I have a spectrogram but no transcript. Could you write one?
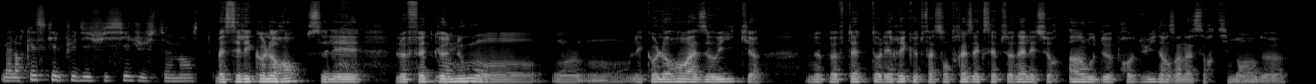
Mais alors qu'est-ce qui est le plus difficile justement? Bah, c'est les colorants, c'est les le fait que Ouais. nous, on on on les colorants azoïques ne peuvent être tolérés que de façon très exceptionnelle et sur un ou 2 produits dans un assortiment de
